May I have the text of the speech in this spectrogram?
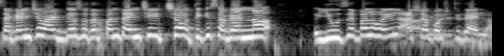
सगळ्यांचे वाढदिवस होतात पण त्यांची इच्छा होती की सगळ्यांना युजेबल होईल अशा गोष्टी द्यायला.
